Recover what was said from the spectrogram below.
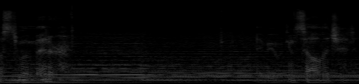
Custom emitter. Maybe we can salvage it.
